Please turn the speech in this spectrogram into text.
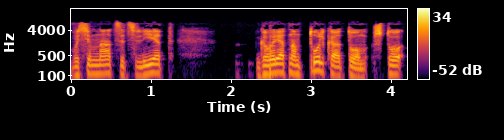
18 лет говорят нам только о том, что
